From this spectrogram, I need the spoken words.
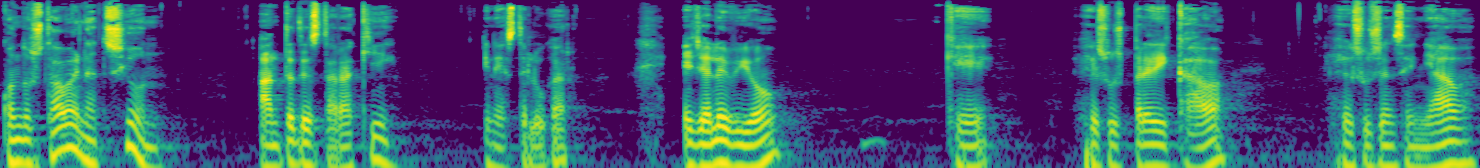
cuando estaba en acción, antes de estar aquí, en este lugar. Ella le vio que Jesús predicaba, Jesús enseñaba,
